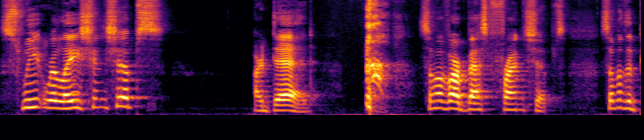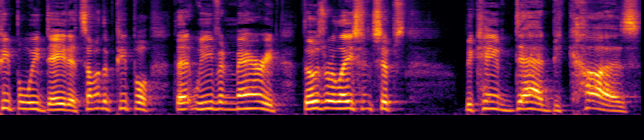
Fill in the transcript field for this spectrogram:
Sweet relationships are dead. some of our best friendships, some of the people we dated, some of the people that we even married, those relationships became dead because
